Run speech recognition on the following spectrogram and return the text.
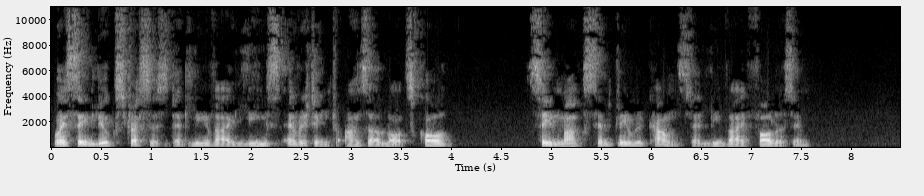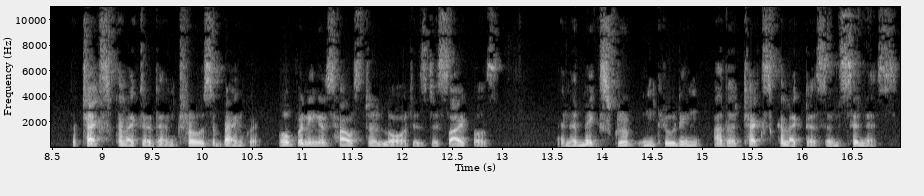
Where St. Luke stresses that Levi leaves everything to answer our Lord's call, St. Mark simply recounts that Levi follows him. The tax collector then throws a banquet, opening his house to the Lord, his disciples, and a mixed group including other tax collectors and sinners.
